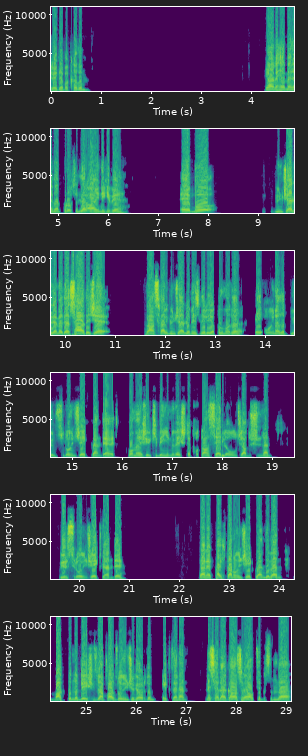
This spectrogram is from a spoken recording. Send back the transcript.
Red'e bakalım. Yani hemen hemen profiller aynı gibi. E, bu güncelleme de sadece transfer güncellemeleri yapılmadı. E, oyuna da bir sürü oyuncu eklendi. Evet, Futbol Manager 2025'te potansiyelli olacağı düşünülen bir sürü oyuncu eklendi. Yani kaç tane oyuncu eklendi? Ben baktığımda 500'den fazla oyuncu gördüm eklenen. Mesela Galatasaray altyapısında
